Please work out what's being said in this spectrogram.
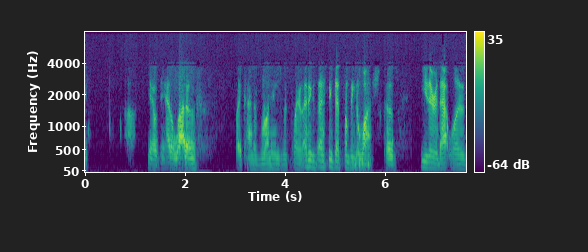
Uh, you know, they had a lot of like kind of run-ins with players. I think I think that's something to watch because either that was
